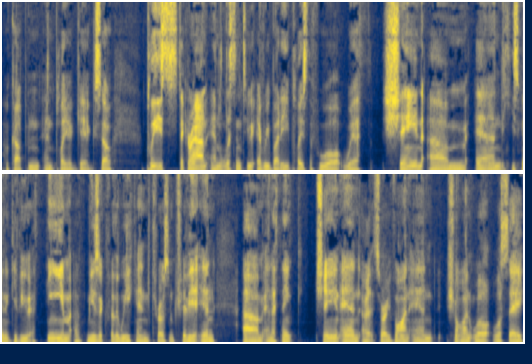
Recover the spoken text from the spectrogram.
hook up and, and play a gig. So please stick around and listen to Everybody Plays the Fool with Shane. Um, and he's going to give you a theme of music for the week and throw some trivia in. Um, and I think Shane and, uh, sorry, Vaughn and Sean will, will say,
